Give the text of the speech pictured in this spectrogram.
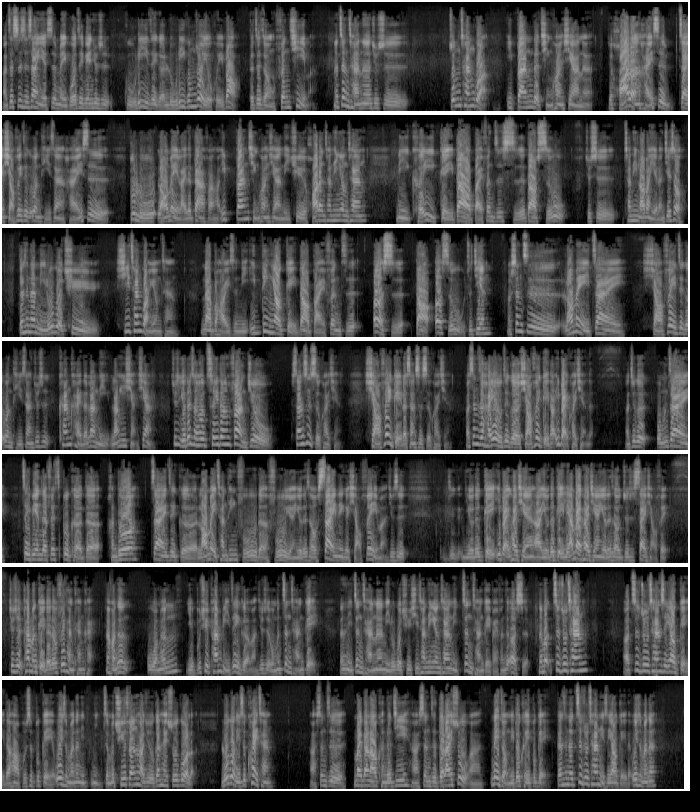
啊。这事实上也是美国这边就是鼓励这个努力工作有回报的这种风气嘛。那正常呢，就是中餐馆一般的情况下呢，就华人还是在小费这个问题上还是。不如老美来的大方哈。一般情况下，你去华人餐厅用餐，你可以给到百分之十到十五，就是餐厅老板也能接受。但是呢，你如果去西餐馆用餐，那不好意思，你一定要给到百分之二十到二十五之间啊。甚至老美在小费这个问题上，就是慷慨的让你难以想象。就是有的时候吃一顿饭就三四十块钱，小费给了三四十块钱啊，甚至还有这个小费给到一百块钱的，啊，这个我们在这边的 Facebook 的很多在这个老美餐厅服务的服务员，有的时候晒那个小费嘛，就是这个有的给一百块钱啊，有的给两百块钱，有的时候就是晒小费，就是他们给的都非常慷慨。那反正。我们也不去攀比这个嘛，就是我们正常给，但是你正常呢，你如果去西餐厅用餐，你正常给百分之二十。那么自助餐，啊，自助餐是要给的哈，不是不给。为什么呢？你你怎么区分哈？就是我刚才说过了，如果你是快餐，啊，甚至麦当劳、肯德基啊，甚至德来素啊那种，你都可以不给。但是呢，自助餐你是要给的，为什么呢？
